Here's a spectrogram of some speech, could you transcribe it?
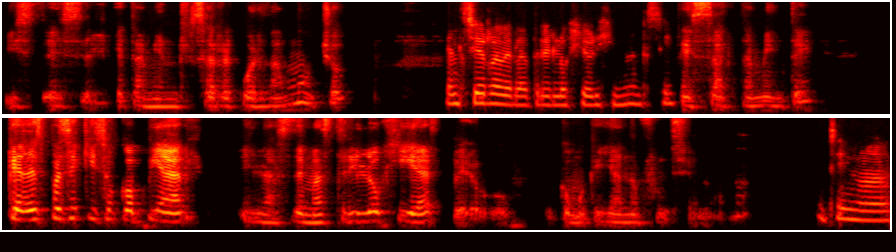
es el que también se recuerda mucho. El cierre de la trilogía original, sí. Exactamente. Que después se quiso copiar en las demás trilogías, pero como que ya no funcionó, ¿no? Sí, no.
